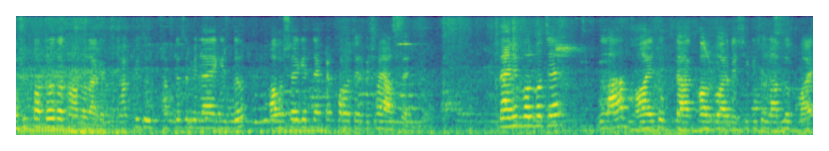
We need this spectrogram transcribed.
ওষুধপত্রও তো খাওয়ানো লাগে। সবকিছু সবকিছু মিলায় কিন্তু অবশ্যই কিন্তু একটা খরচের বিষয় আছে। তাই আমি বলব যে, লাভ হয় টুকটাক, অল্প আর বেশি কিছু লাভ লোক হয়।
